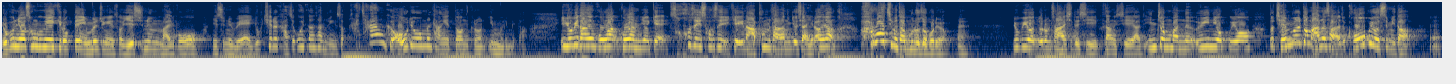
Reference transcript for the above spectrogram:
요분요 성경에 기록된 인물 중에서 예수님 말고 예수님 외에 육체를 가지고 있던 사람 중에서 가장 그 어려움을 당했던 그런 인물입니다. 이 요비 당한 고난, 고난은요 이렇게 서서히 서서히 이렇게 그냥 아픔을 당하는 것이 아니라 그냥 하루 아침에 다 무너져 버려요. 예. 요비 여러분 잘 아시듯이 그 당시에 아주 인정받는 의인이었고요. 또 재물도 많은 사람 아주 거부였습니다. 예.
